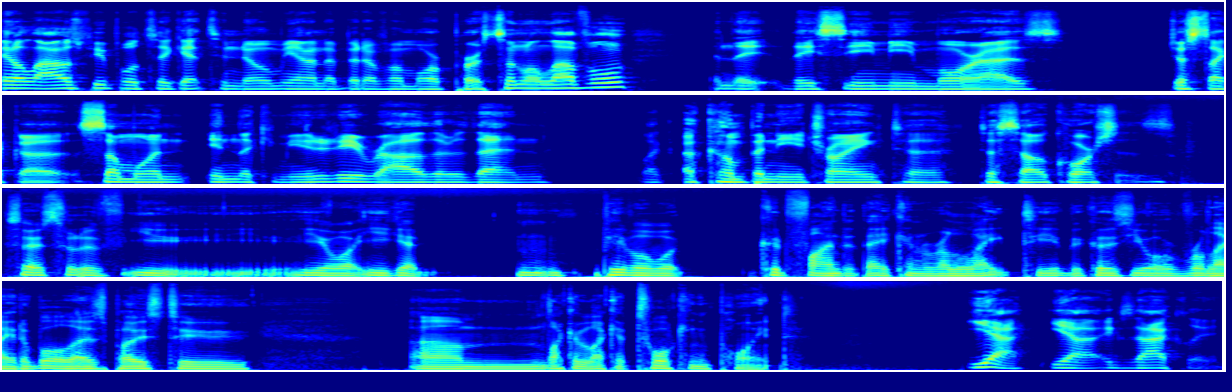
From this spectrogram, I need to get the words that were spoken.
it allows people to get to know me on a bit of a more personal level and they they see me more as just like a someone in the community rather than like a company trying to to sell courses So it's sort of you, you, you what you get. mm, People would could find that they can relate to you because you're relatable, as opposed to, um, like a like a talking point. Yeah, yeah, exactly.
